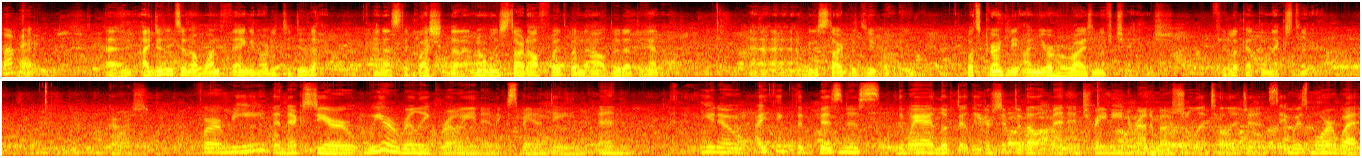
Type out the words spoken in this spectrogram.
love Right? it. And I do need to know one thing in order to do that. And that's the question that I normally start off with, but now I'll do it at the end. Uh, I'm going to start with you, Bobi. What's currently on your horizon of change if you look at the next year? Oh, gosh. For me, the next year, we are really growing and expanding. And, you know, I think the business, the way I looked at leadership development and training around emotional intelligence, it was more what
